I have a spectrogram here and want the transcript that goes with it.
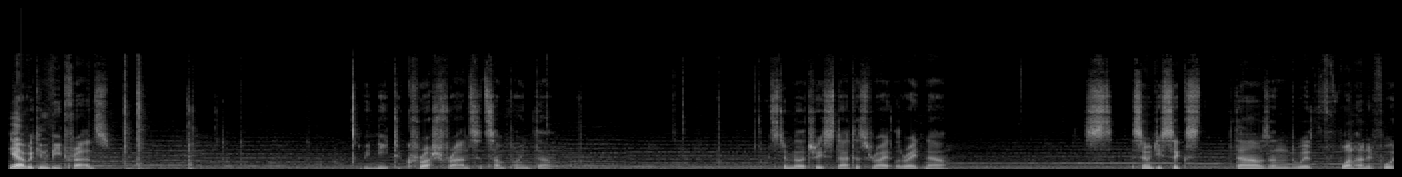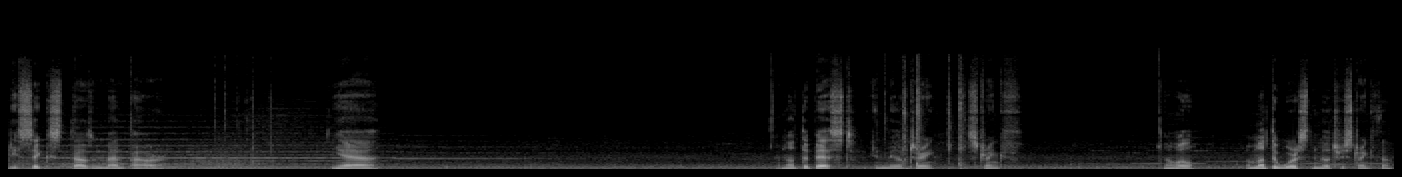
Yeah, we can beat France. We need to crush France at some point, though. What's the military status right right now? 76,000 with 146,000 manpower. Yeah. I'm not the best in military strength. Oh well. I'm not the worst in military strength, though.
